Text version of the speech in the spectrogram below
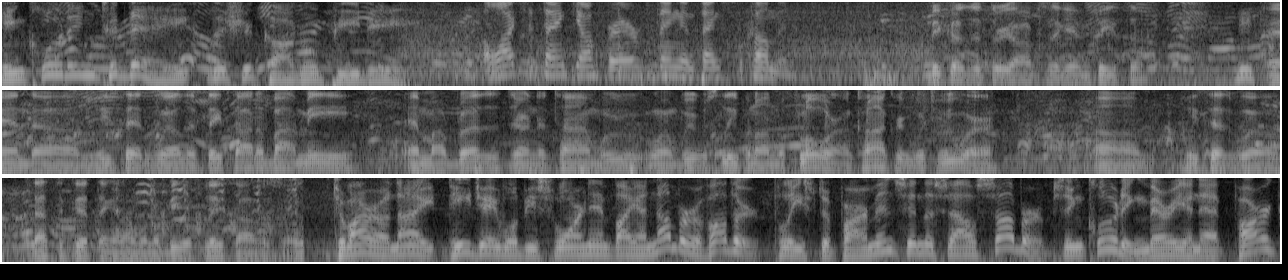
including today the Chicago PD. I'd like to thank y'all for everything and thanks for coming. Because the three officers gave him pizza. and um, he said, well, if they thought about me and my brothers during the time we, when we were sleeping on the floor on concrete, which we were, um, he says, well, that's a good thing and I want to be a police officer. Tomorrow night, DJ will be sworn in by a number of other police departments in the south suburbs, including Merrionette Park,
